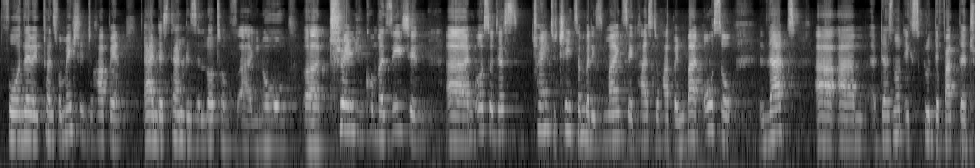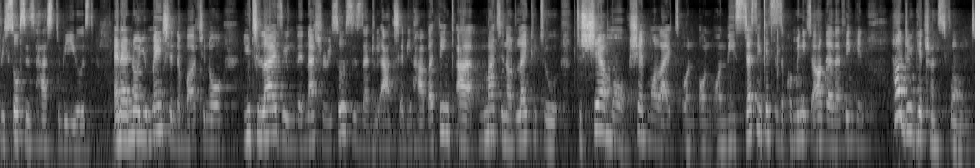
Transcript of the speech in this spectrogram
for the transformation to happen, I understand there's a lot of, uh, you know, uh, training, conversation, and also just trying to change somebody's mindset has to happen. But also that uh, um, does not exclude the fact that resources has to be used. And I know you mentioned about, you know, utilizing the natural resources that we actually have. I think, uh, Martin, I'd like you to to share more, shed more light on, on, on this, just in case there's a community out there that thinking, how do we get transformed?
